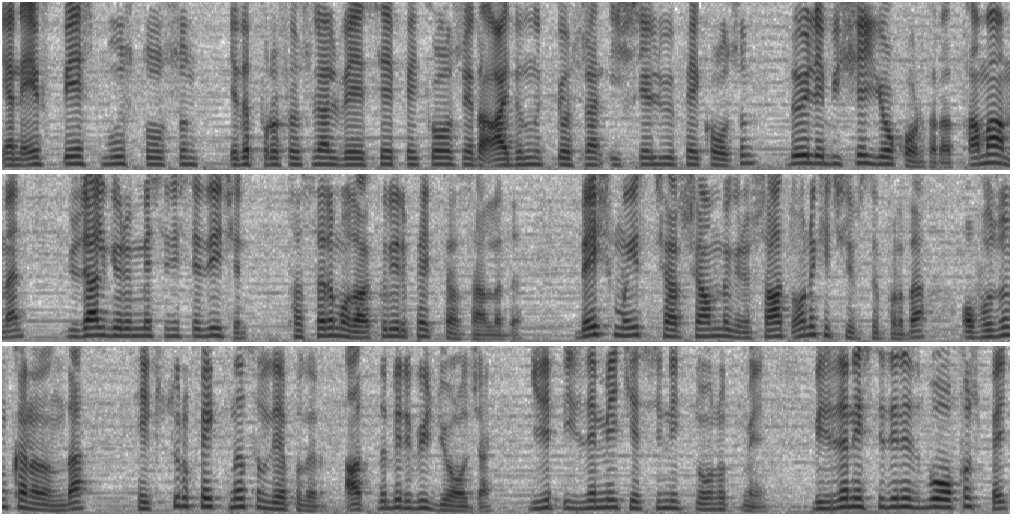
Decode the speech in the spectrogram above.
Yani FPS boost olsun ya da profesyonel VS pack olsun ya da aydınlık gösteren işlevli bir pack olsun böyle bir şey yok ortada. Tamamen güzel görünmesini istediği için tasarım odaklı bir pack tasarladı. 5 Mayıs çarşamba günü saat 12.00'da Ofuz'un kanalında Texture Pack nasıl yapılır adlı bir video olacak. Gidip izlemeyi kesinlikle unutmayın. Bizden istediğiniz bu Office Pack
